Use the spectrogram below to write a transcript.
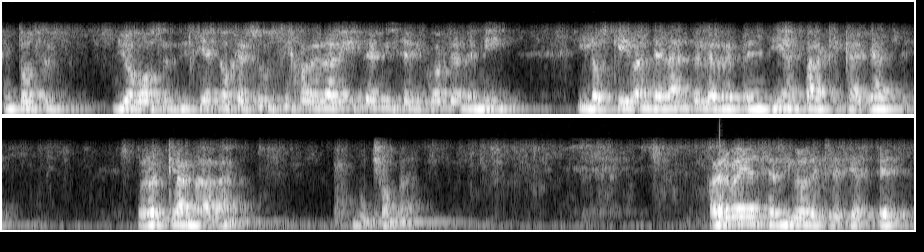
Entonces dio voces diciendo, Jesús, hijo de David, ten misericordia de mí. Y los que iban delante le reprendían para que callase. Pero él clamaba mucho más. A ver, váyanse al libro de Eclesiastés.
